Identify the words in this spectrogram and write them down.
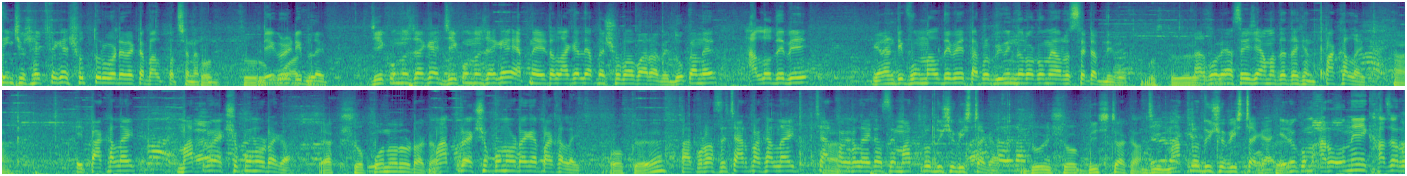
তিনশো ষাট টাকা সত্তর ওয়াটের একটা বাল্ব পাচ্ছেন আপনি। 70 ডেকোরেটিভ লাইট যে কোনো জায়গায় যে কোনো জায়গায় আপনার এটা লাগালে আপনার শোভা বাড়াবে। দোকানের আলো দেবে গ্যারান্টি ফুল মাল দেবে তারপর বিভিন্ন রকমের আরও সেট আপ দেবে তারপরে আছে এই যে আমাদের দেখেন পাখা লাইট হ্যাঁ। এই পাখা লাইট মাত্র একশো পনেরো টাকা। একশো পনেরো টাকা। মাত্র একশো পনেরো টাকা পাখা লাইট ওকে। তারপর আছে চার পাখা লাইট চার হ্যাঁ। পাখা লাইট আছে মাত্র দুইশো বিশ টাকা। দুইশো বিশ টাকা। জি মাত্র দুইশো বিশ টাকা। এরকম আরও অনেক হাজারো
